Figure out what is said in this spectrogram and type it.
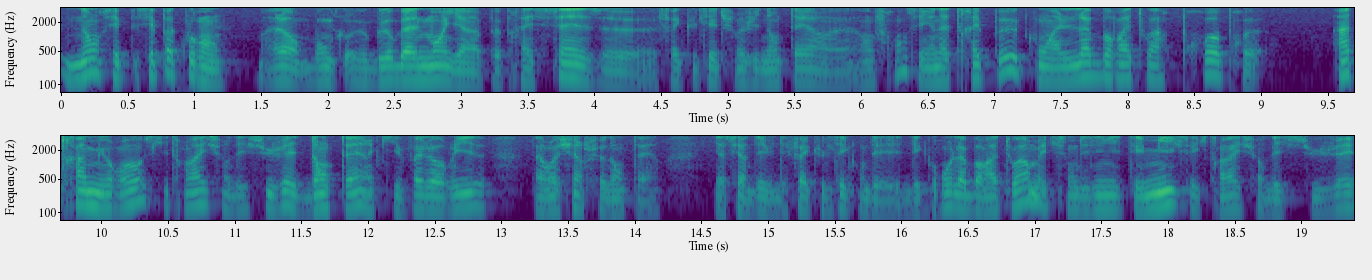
Non, c'est n'est pas courant. Alors, bon, globalement, il y a à peu près 16 facultés de chirurgie dentaire en France et il y en a très peu qui ont un laboratoire propre intramuros qui travaillent sur des sujets dentaires qui valorisent la recherche dentaire. Il y a certes des, facultés qui ont des, gros laboratoires, mais qui sont des unités mixtes et qui travaillent sur des sujets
